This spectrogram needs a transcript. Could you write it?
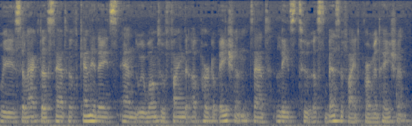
we select a set of candidates and we want to find a perturbation that leads to a specified permutation.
